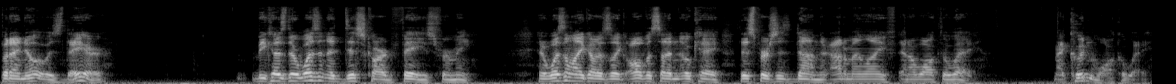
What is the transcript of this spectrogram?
But I know it was there because there wasn't a discard phase for me. It wasn't like I was like, all of a sudden, okay, this person's done, they're out of my life, and I walked away. I couldn't walk away.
